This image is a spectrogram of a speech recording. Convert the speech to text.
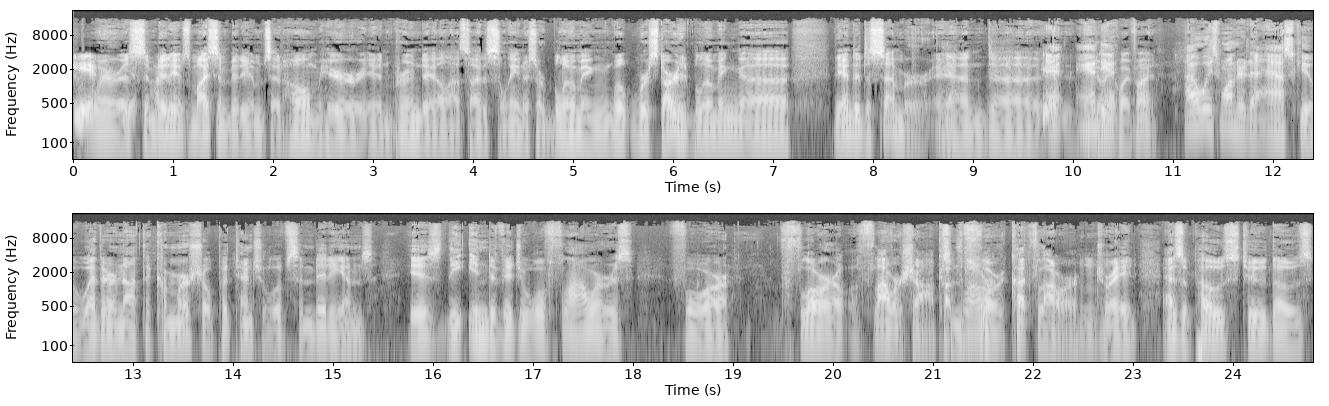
Yeah, whereas yeah. cymbidiums, my cymbidiums at home here in Prunedale, outside of Salinas, are blooming. Well, we're started blooming uh, the end of December, and uh, Yeah, they're doing it- quite fine. I always wanted to ask you whether or not the commercial potential of cymbidiums is the individual flowers for floral flower shops Cut and flower. flor- cut flower trade, as opposed to those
